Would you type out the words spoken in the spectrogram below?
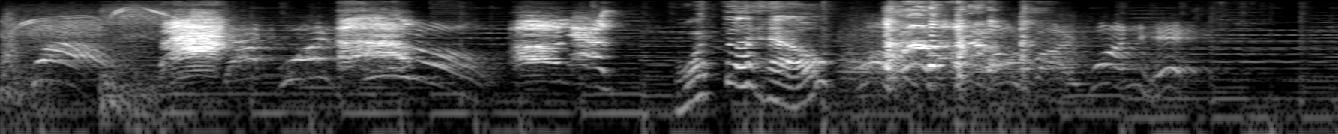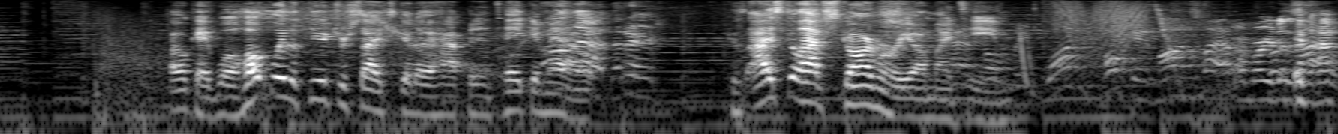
Wow! Ah! That was brutal! Oh, yeah. What the hell? Whoa! by one hit! Okay, well, hopefully the future sight's gonna happen and take him Oh, out. that, that. Because I still have Skarmory on my team. only one Pokemon left. Armory for doesn't If- have.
